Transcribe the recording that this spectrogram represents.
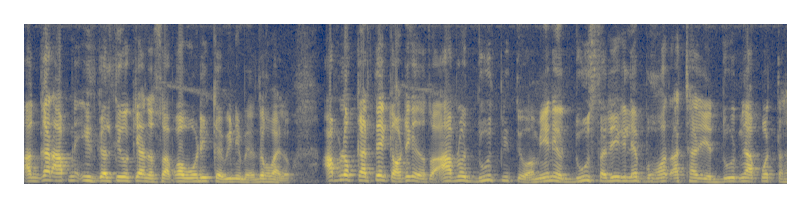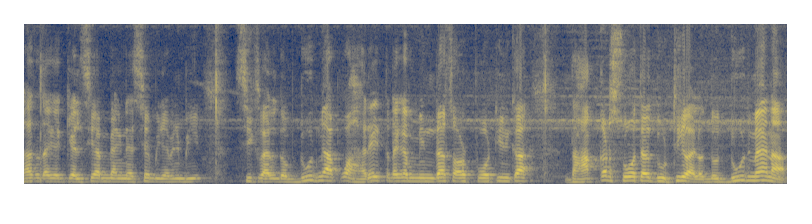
अगर आपने इस गलती को किया दोस्तों आपका बॉडी कभी नहीं बने। देखो भाई लोग, आप लोग करते क्या हो, ठीक है? दोस्तों आप लोग दूध पीते हो, हम ये नहीं दूध शरीर के लिए बहुत अच्छा चाहिए दूध में आपको तरह तरह के calcium, magnesium, vitamin B six वाले दो। दूध में आपको हर एक तरह का मिनरल्स और प्रोटीन का धाकर स्रोत है दूध, ठीक है लोग? दूध में ना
